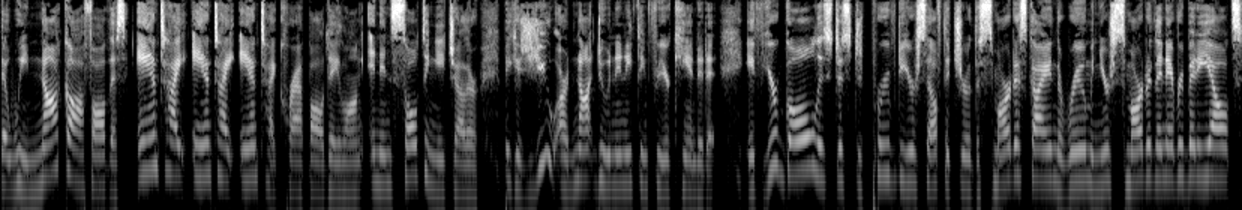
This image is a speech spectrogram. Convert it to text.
that we knock off all this anti anti anti crap all day long and insulting each other because you are not doing anything for your candidate. If your goal is just to prove to yourself that you're the smartest guy in the room and you're smarter than everybody else,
